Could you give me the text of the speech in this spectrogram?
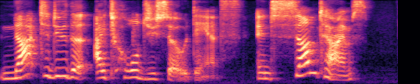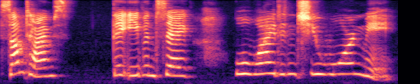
not to do the I told you so dance. And sometimes, sometimes, they even say, Well, why didn't you warn me?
